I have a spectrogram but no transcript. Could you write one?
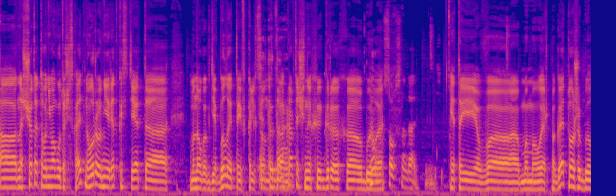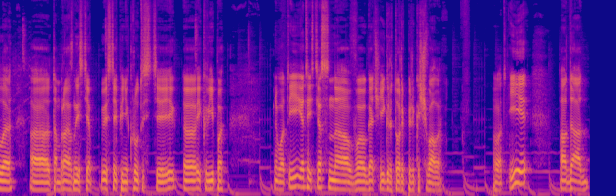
А, насчет этого не могу точно сказать, но уровни редкости это много где было. Это и в коллекционных Это да. карточных играх э, было. Ну, собственно, да. Это и в MMORPG тоже было. Э, Там разные степ- степени крутости э, эквипа. Вот. И это, естественно, в гаче игры тоже перекочевало. Вот. И а, да,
